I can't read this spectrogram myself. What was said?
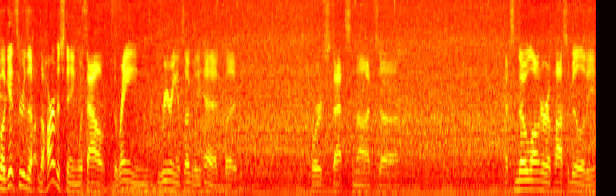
well get through the the harvesting without the rain rearing its ugly head, but of course that's not uh, that's no longer a possibility.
